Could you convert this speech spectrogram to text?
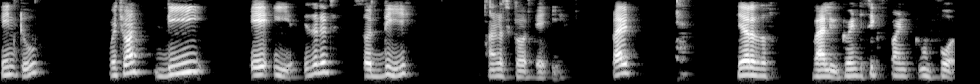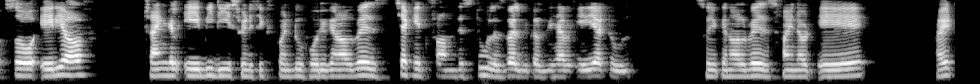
into which one? D, AE, isn't it? So D underscore AE, right? Here is the value 26.24. So area of triangle ABD is 26.24. You can always check it from this tool as well because we have area tool. So you can always find out A, right?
